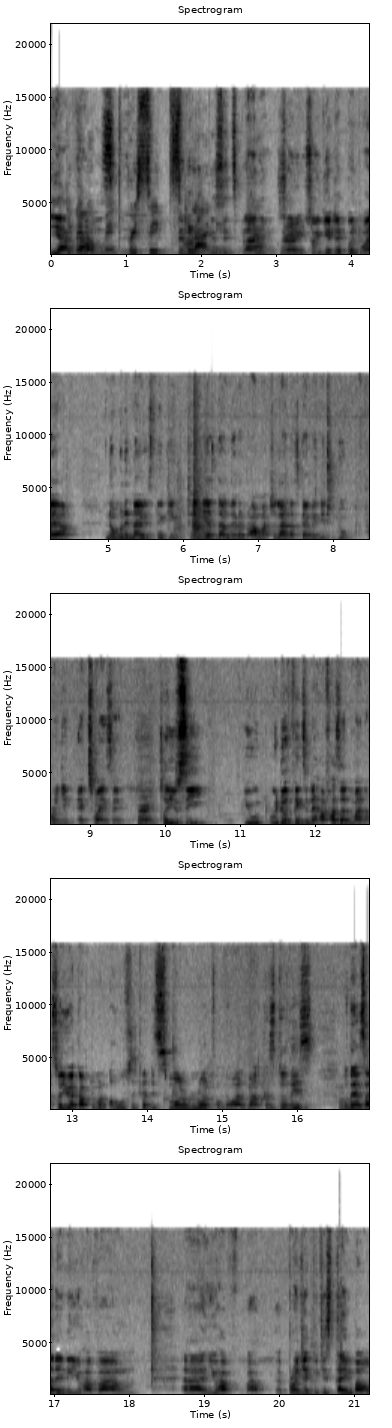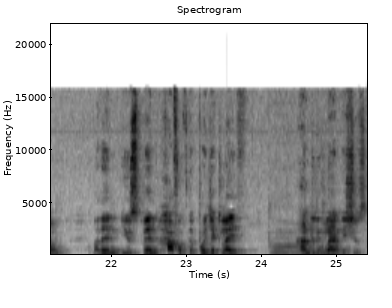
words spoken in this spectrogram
yeah, Development comes- precedes development planning. precedes planning. Yeah. So, you, so you get to a point where nobody now is thinking 10 years down the road, how much land does government need to do project X, Y, Z. Right. So you see, you we do things in a haphazard manner. So you wake up tomorrow, oh, so you this small loan from the World Bank, let's do this. But then suddenly you have um, uh, you have uh, a project which is time bound, but then you spend half of the project life handling land issues.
